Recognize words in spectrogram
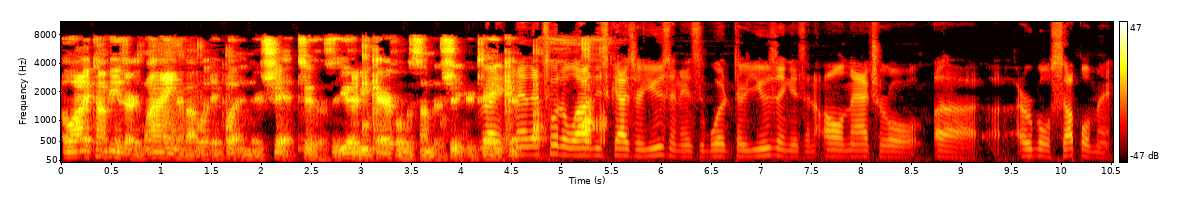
a lot of companies are lying about what they put in their shit too. So you got to be careful with some of the shit you're Right, taking. and that's what a lot of these guys are using. Is what they're using is an all natural uh, herbal supplement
